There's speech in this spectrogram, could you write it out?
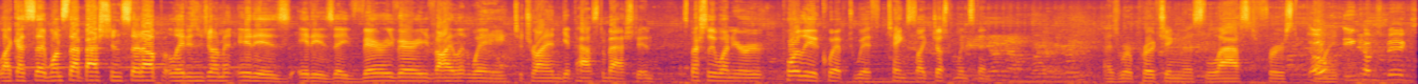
Like I said, once that bastion's set up, ladies and gentlemen, it is it is a very very violent way to try and get past a bastion, especially when you're poorly equipped with tanks like just Winston. As we're approaching this last first Oh, point. in comes Biggs.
